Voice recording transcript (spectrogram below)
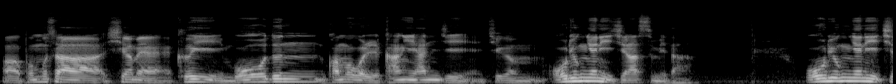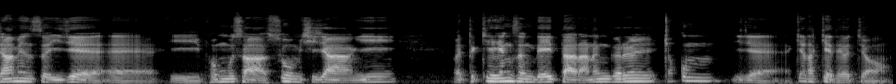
어, 법무사 시험에 거의 모든 과목을 강의한 지 지금 5, 6년이 지났습니다. 5, 6년이 지나면서 이제 에, 이 법무사 수험 시장이 어떻게 형성되어 있다라는 것을 조금 이제 깨닫게 되었죠.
